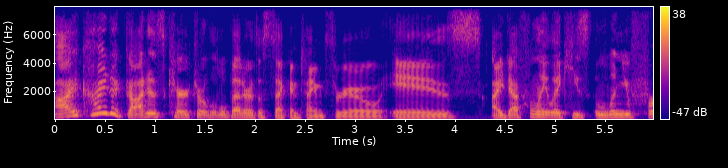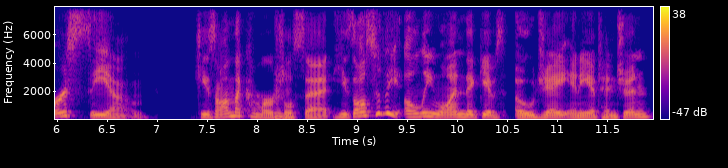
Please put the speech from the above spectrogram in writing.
I kind of got his character a little better the second time through. Is I definitely like he's when you first see him, he's on the commercial set. He's also the only one that gives OJ any attention.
